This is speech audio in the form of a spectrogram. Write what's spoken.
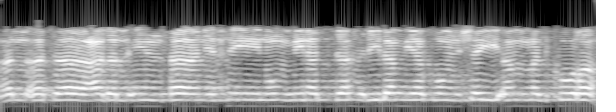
هل أتى على الإنسان حين من الدهر لم يكن شيئا مذكورا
